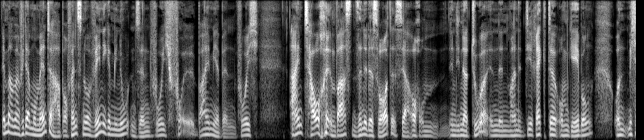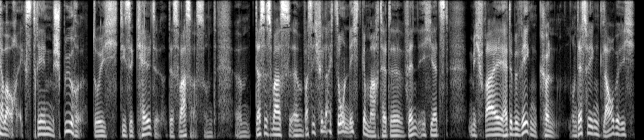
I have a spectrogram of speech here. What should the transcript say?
immer mal wieder Momente habe, auch wenn es nur wenige Minuten sind, wo ich voll bei mir bin, wo ich eintauche im wahrsten Sinne des Wortes, ja auch um in die Natur, in, in meine direkte Umgebung und mich aber auch extrem spüre durch diese Kälte des Wassers. Und ähm, das ist was, äh, was ich vielleicht so nicht gemacht hätte, wenn ich jetzt mich frei hätte bewegen können. Und deswegen glaube ich,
